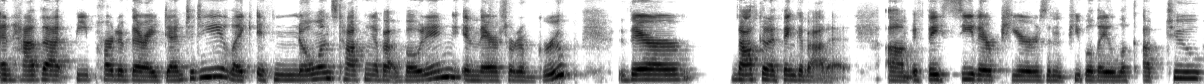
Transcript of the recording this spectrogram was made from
and have that be part of their identity like if no one's talking about voting in their sort of group they're not going to think about it um, if they see their peers and people they look up to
